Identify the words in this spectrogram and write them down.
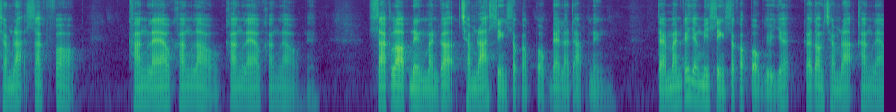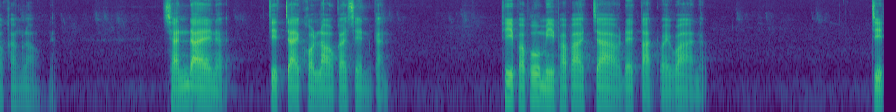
ชำระซักฟอก ครั้งแล้วครั้งเล่า ครั้งแล้วครั้งเล่านะซักรอบหนึ่งมันก็ชำระสิ่งสกปรกได้ระดับหนึ่ง แต่มันก็ยังมีสิ่งสกปรกอยู่เยอะก็ต้องชำระครั้งแล้วครั้งเล่านะฉันใดเนี่ยจิตใจคนเราก็เช่นกัน ที่พระผู้มีพระภาคเจ้าได้ตัดไว้ว่าเนี่ย จิต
